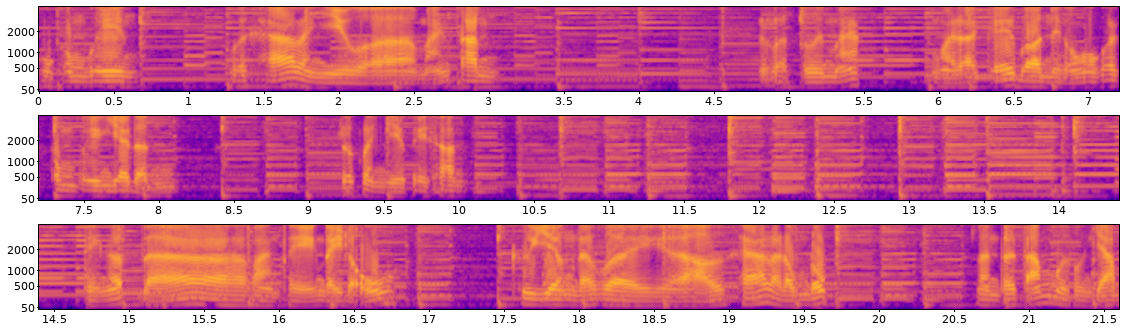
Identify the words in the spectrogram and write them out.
khu công viên với khá là nhiều uh, mảng xanh. Rất là tươi mát. Ngoài ra kế bên thì cũng có cái công viên gia đình rất là nhiều cây xanh. Tiện ích đã hoàn thiện đầy đủ. Cư dân đã về ở khá là đông đúc lên tới 80 phần trăm.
